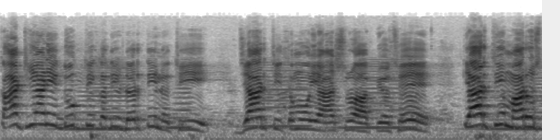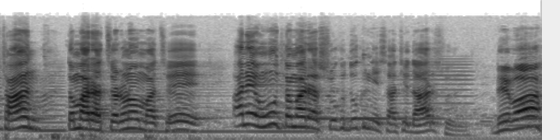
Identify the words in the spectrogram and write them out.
કાઠિયાણી દુઃખથી કદી ડરતી નથી. જ્યારથી તમોએ આશરો આપ્યો છે ત્યારથી મારું સ્થાન તમારા ચરણોમાં છે અને હું તમારા સુખ દુઃખની સાથીદાર છું. દેવા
